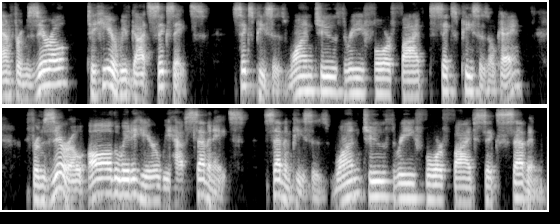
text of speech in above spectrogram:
And from 0 to here, we've got six eighths, six pieces. One, two, three, four, five, six pieces, okay? From zero all the way to here, we have seven eighths, seven pieces. One, two, three, four, five, six, seven,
